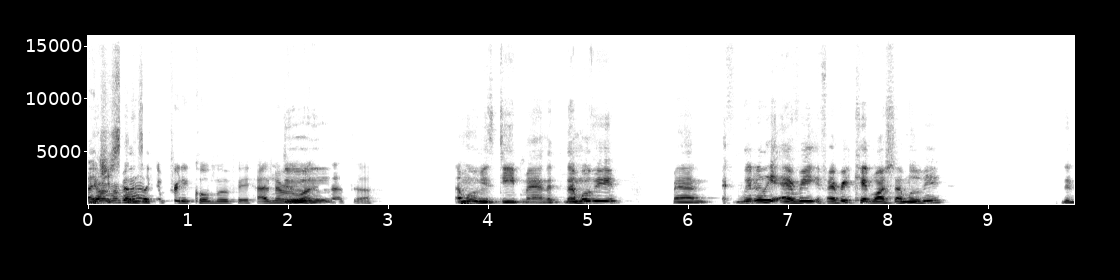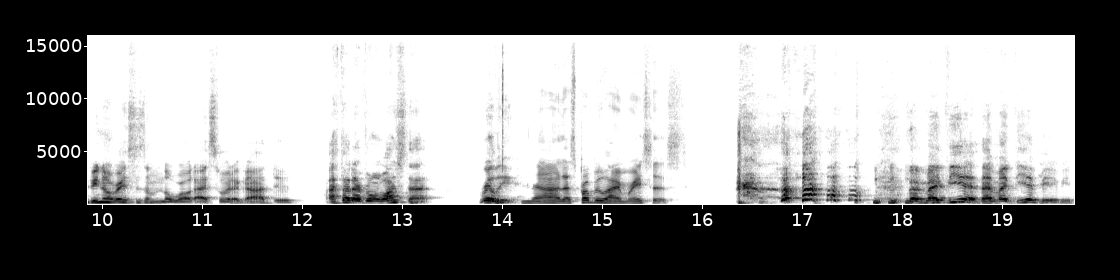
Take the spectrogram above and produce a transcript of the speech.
That You just sounds that? like a pretty cool movie. I've never watched that though. That movie's deep, man. That, that movie, man, literally every if every kid watched that movie, there'd be no racism in the world. I swear to God, dude. I thought everyone watched that. Really? Nah, that's probably why I'm racist. that might be it. That might be it, baby.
